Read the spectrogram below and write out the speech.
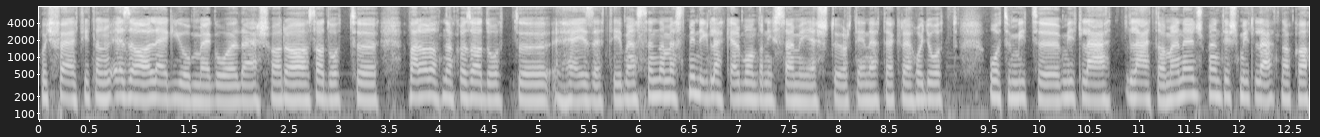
hogy feltétlenül ez a legjobb megoldás arra az adott vállalatnak az adott helyzetében. Szerintem ezt mindig le kell bontani személyes történetekre, hogy ott, ott mit, mit lát, lát a menedzsment, és mit látnak a,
